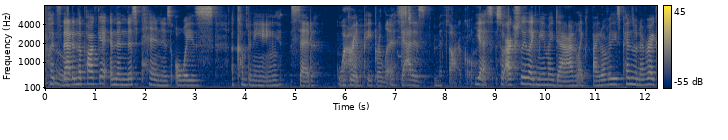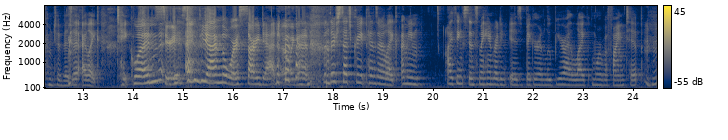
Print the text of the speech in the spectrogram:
puts that in the pocket and then this pen is always accompanying said Wow. grid paper list Dad is methodical. Yes. So actually, like me and my dad, like fight over these pens. Whenever I come to visit, I like take one. Serious? And yeah, I'm the worst. Sorry, dad. Oh my God. but they're such great pens. They're like, I mean, I think since my handwriting is bigger and loopier, I like more of a fine tip. Mm-hmm.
